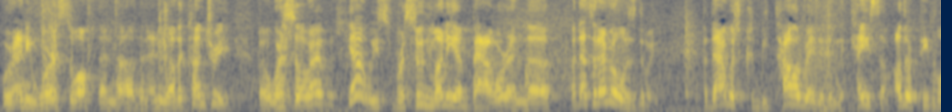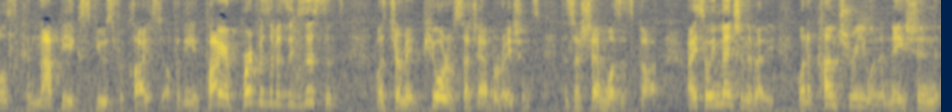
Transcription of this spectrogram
we're any worse off than, uh, than any other country. We're so, right? Yeah, we pursued money and power, and, uh, but that's what everyone was doing. But that which could be tolerated in the case of other peoples cannot be excused for Klal Yisrael. For the entire purpose of its existence was to remain pure of such aberrations, since Hashem was its God. Right? So we mentioned already, when a country, when a nation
